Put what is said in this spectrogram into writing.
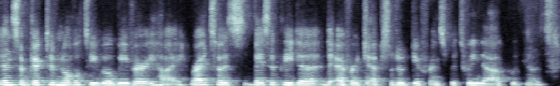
then subjective novelty will be very high, right? So it's basically the, the average absolute difference between the output nodes.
